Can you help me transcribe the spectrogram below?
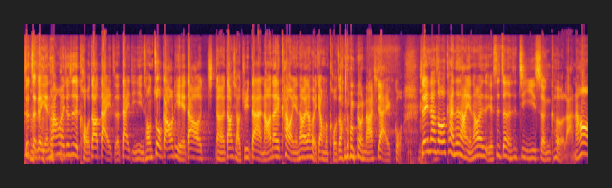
就整个演唱会就是口罩戴着，戴紧紧，从坐高铁到呃到小巨蛋，然后大家看完演唱会再回家，我们口罩都没有拿下来过，所以那时候看这场演唱会也是真的是记忆深刻啦。然后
